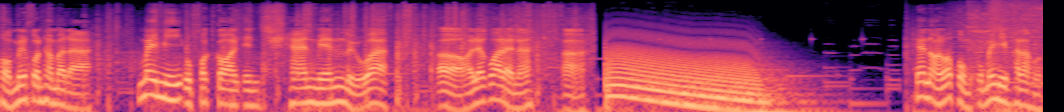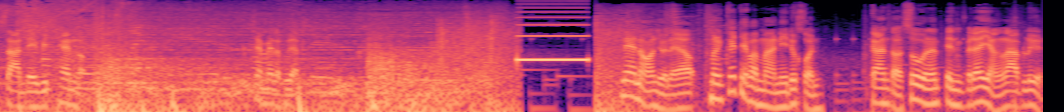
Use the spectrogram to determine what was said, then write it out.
ผมเป็นคนธรรมดา ไม่มีอุปกรณ์ enchantment หรือว่า เออเขาเรียกว่าอะไรนะ อ่า แน่นอนว่าผมคงไม่มีพลังของซานเดวิดแทนหรอก ใช่ไหมล่ะเพื่อน แน่นอนอยู่แล้ว มันก็จะประมาณนี้ทุกคน การต่อสู้นั้นเป็นไปได้อย่างราบรื่น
